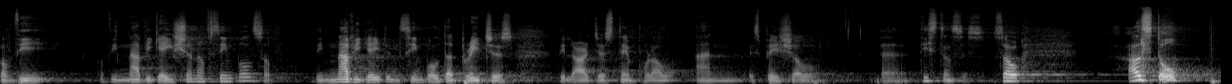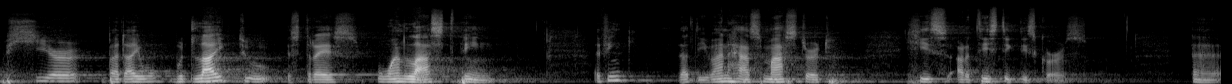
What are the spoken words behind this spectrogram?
of, the, of the navigation of symbols, of the navigating symbol that bridges the largest temporal and spatial uh, distances. So I'll stop here, but I would like to stress one last thing. I think that Ivan has mastered his artistic discourse uh,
